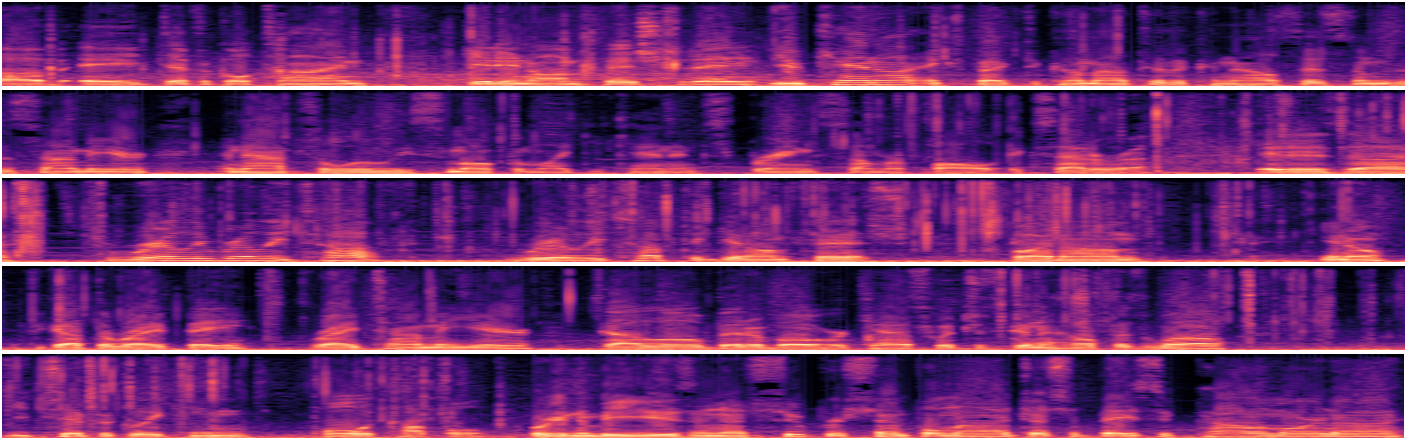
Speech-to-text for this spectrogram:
of a difficult time getting on fish today. You cannot expect to come out to the canal systems this time of year and absolutely smoke them like you can in spring, summer, fall, etc. It is uh, really, really tough. Really tough to get on fish. But um, you know, if you got the right bait, right time of year, got a little bit of overcast, which is gonna help as well, you typically can pull a couple. We're gonna be using a super simple knot, just a basic Palomar knot.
